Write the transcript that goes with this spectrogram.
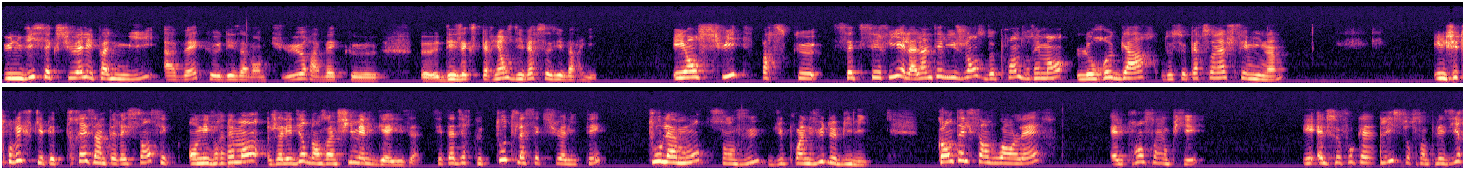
une vie sexuelle épanouie avec euh, des aventures, avec euh, euh, des expériences diverses et variées. Et ensuite, parce que cette série, elle a l'intelligence de prendre vraiment le regard de ce personnage féminin. Et j'ai trouvé que ce qui était très intéressant, c'est qu'on est vraiment, j'allais dire, dans un female gaze. C'est-à-dire que toute la sexualité, tout l'amour sont vus du point de vue de Billy. Quand elle s'envoie en l'air, elle prend son pied et elle se focalise sur son plaisir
